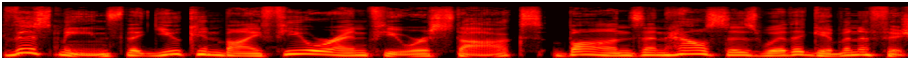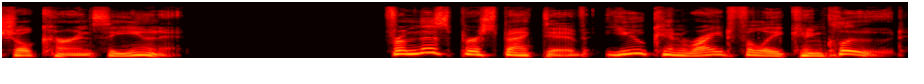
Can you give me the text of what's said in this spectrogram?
This means that you can buy fewer and fewer stocks, bonds, and houses with a given official currency unit. From this perspective, you can rightfully conclude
